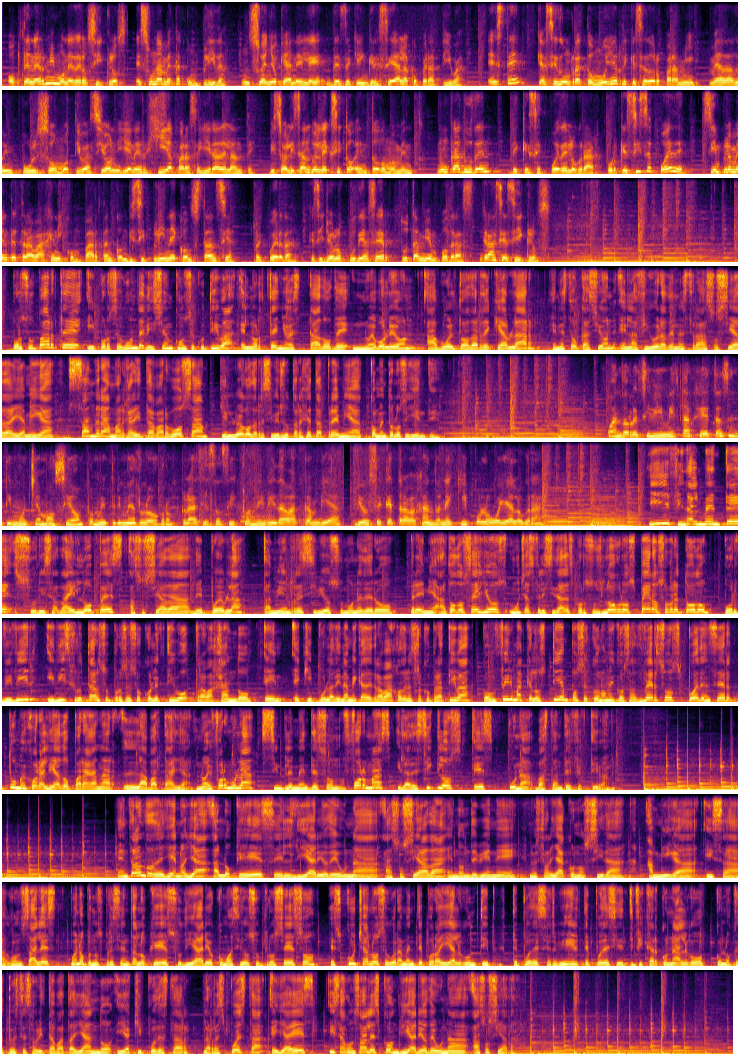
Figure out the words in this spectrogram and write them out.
Obtener mi monedero ciclos es una meta cumplida, un sueño que anhelé desde que ingresé a la cooperativa. Este, que ha sido un reto muy enriquecedor para mí, me ha dado impulso, motivación y energía para seguir adelante, visualizando el éxito en todo momento. Nunca duden de que se puede lograr, porque sí se puede. Simplemente trabajen y compartan con disciplina y constancia. Recuerda que si yo lo pude hacer, tú también podrás. Gracias, Ciclos. Por su parte y por segunda edición consecutiva, el norteño estado de Nuevo León ha vuelto a dar de qué hablar, en esta ocasión en la figura de nuestra asociada y amiga Sandra Margarita Barbosa, quien luego de recibir su tarjeta premia comentó lo siguiente. Cuando recibí mi tarjeta sentí mucha emoción por mi primer logro. Gracias a Ciclos mi vida va a cambiar. Yo sé que trabajando en equipo lo voy a lograr. Y finalmente, Surizaday López, asociada de Puebla, también recibió su monedero premia. A todos ellos, muchas felicidades por sus logros, pero sobre todo por vivir y disfrutar su proceso colectivo trabajando en equipo. La dinámica de trabajo de nuestra cooperativa confirma que los tiempos económicos adversos pueden ser tu mejor aliado para ganar la batalla. No hay fórmula, simplemente son formas y la de ciclos es una bastante efectiva. Entrando de lleno ya a lo que es el diario de una asociada, en donde viene nuestra ya conocida amiga Isa González. Bueno, pues nos presenta lo que es su diario, cómo ha sido su proceso. Escúchalo, seguramente por ahí algún tip te puede servir, te puedes identificar con algo con lo que tú estés ahorita batallando y aquí puede estar la respuesta. Ella es Isa González con Diario de una asociada.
